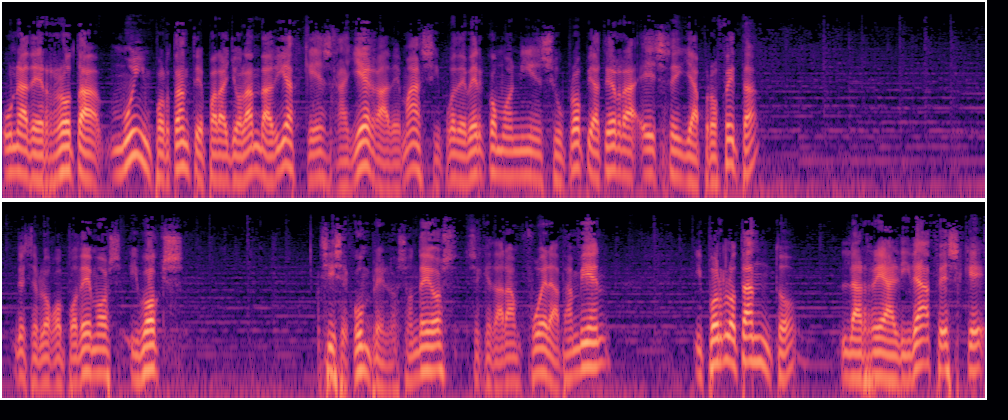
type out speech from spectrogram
una derrota muy importante para Yolanda Díaz, que es gallega además, y puede ver como ni en su propia tierra es ella profeta. Desde luego Podemos y Vox, si se cumplen los sondeos, se quedarán fuera también. Y por lo tanto, la realidad es que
